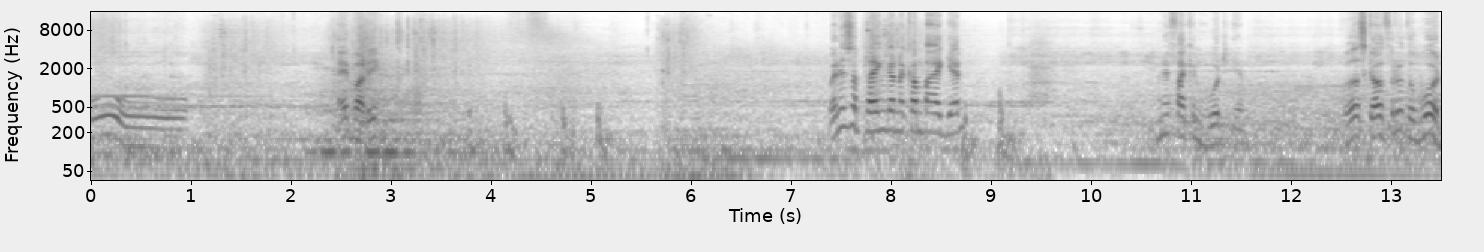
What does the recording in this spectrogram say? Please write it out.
Ooh. Hey, buddy. When is the plane gonna come by again? What if I can wood him? Well, let's go through the wood.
